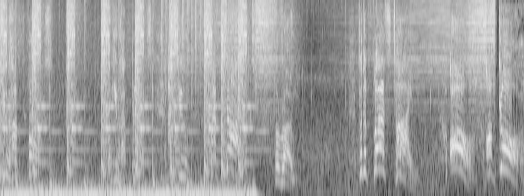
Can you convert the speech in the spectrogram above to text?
You have fought, and you have bled, and you have died for Rome. For the first time, all of Gaul.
